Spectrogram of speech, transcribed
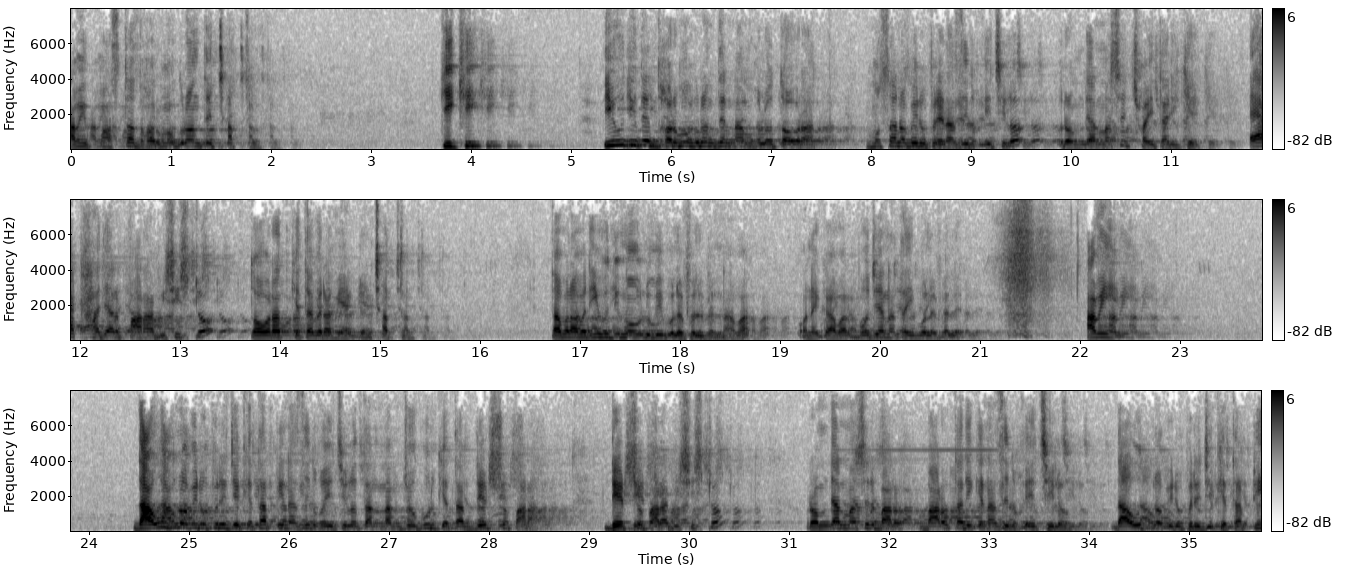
আমি পাঁচটা ধর্মগ্রন্থের ছাত্র। কি কি? ইহুদিদের ধর্মগ্রন্থের নাম হলো তওরাত। মুসা নবীর উপরে নাজিল হয়েছিল রমজান মাসের ছয় তারিখে। এক হাজার পারা বিশিষ্ট তওরাত কেতাবের আমি একজন ছাত্র। তারপর আবার ইহুদি মৌলবি বলে ফেলবেন না আবার। অনেকে আবার বোঝে না, তাই বলে ফেলে। আমি দাউদ নবীর উপরে যে কেতাবটি নাজিল হয়েছিল, তার নাম জবুর কেতাব, দেড়শো পারা। দেড়শো পারা বিশিষ্ট। রমজান মাসের বারো তারিখে নাজিল হয়েছিল। দাউদ নবীর উপরে যে কেতাবটি,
